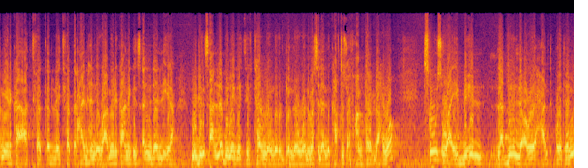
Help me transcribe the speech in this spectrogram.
ኣሜሪካ ትፈቅድ ለይትፈቅድ ዓይንህን እዋ ኣሜሪካ ንግንፀል እንደሊ ኢና ምግንፃል ለ ብኔጋቲቭ ተርም እዮም ዝርድኡ ኣለዎ ዝመስለኒ ካብቲ ፅሑፍ ከም ተረዳኽዎ ፅውፅዋይ ብህል ላ ብህል ለቀወ ሓንቲ ፖይንት ለና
